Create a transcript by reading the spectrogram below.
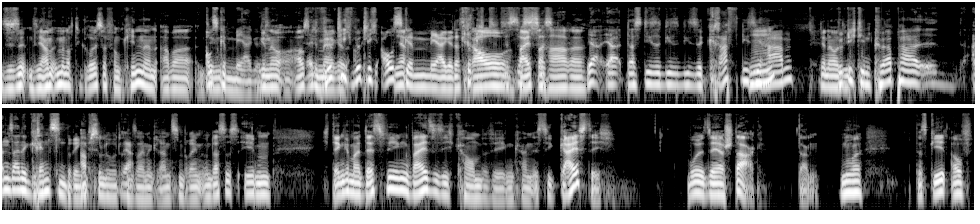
sie sind, sie haben immer noch die Größe von Kindern, aber den- Ausgemergelt. Genau, ausgemergelt. Wirklich, wirklich ausgemergelt. Das Grau, das, das, weiße das, Haare. Ja, ja, dass diese, diese, diese Kraft, die sie Mhm. haben, genau, die- wirklich den Körper äh, an seine Grenzen bringt. absolut Ja. an seine Grenzen bringt. Und das ist eben, ich denke mal deswegen, weil sie sich kaum bewegen kann, ist sie geistig wohl sehr stark dann. Nur, das geht auf,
